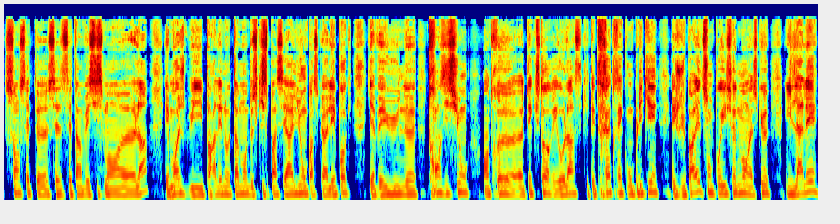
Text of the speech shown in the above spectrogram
sans cette, euh, cet, investissement-là. Et moi, je lui parlais notamment de ce qui se passait à Lyon parce qu'à l'époque, il y avait eu une transition entre euh, Textor et Olas qui était très très compliquée. Et je lui parlais de son positionnement. Est-ce que il allait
